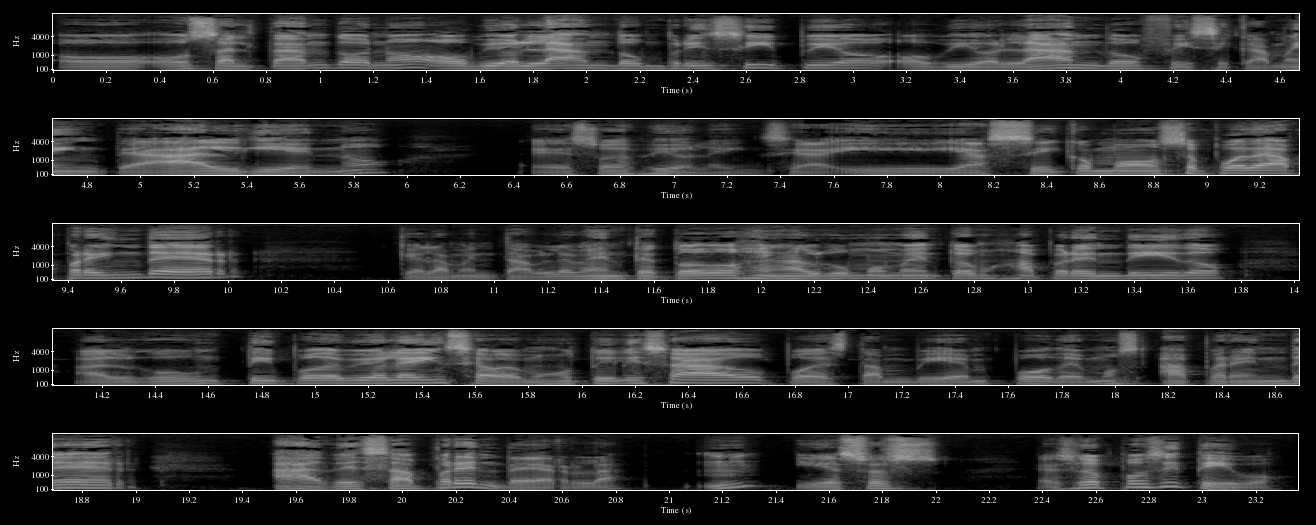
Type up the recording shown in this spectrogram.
o, saltando, ¿no? O violando un principio o violando físicamente a alguien, ¿no? Eso es violencia. Y así como se puede aprender, que lamentablemente todos en algún momento hemos aprendido algún tipo de violencia o hemos utilizado, pues también podemos aprender a desaprenderla. Y eso es, eso es positivo.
